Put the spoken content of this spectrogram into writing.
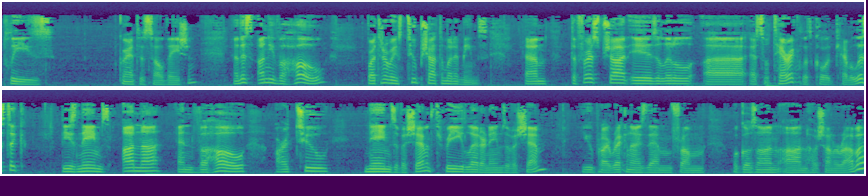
please grant us salvation. Now this ani vaho, Bartanur brings two pshat on what it means. Um, the first pshat is a little uh, esoteric. Let's call it kabbalistic. These names Anna and Vaho are two names of Hashem, three-letter names of Hashem. You probably recognize them from what goes on on Hoshana Rabbah.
